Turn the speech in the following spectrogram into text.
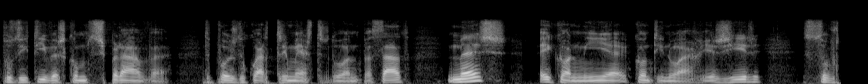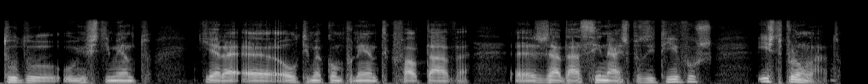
positivas como se esperava depois do quarto trimestre do ano passado, mas a economia continua a reagir, sobretudo o investimento, que era a última componente que faltava, eh, já dá sinais positivos. Isto por um lado.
